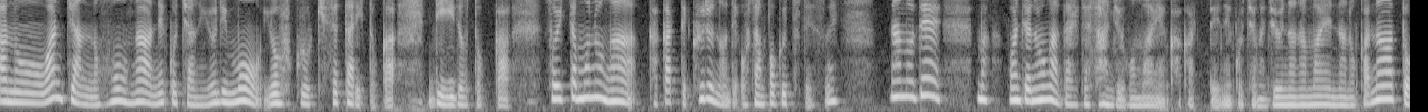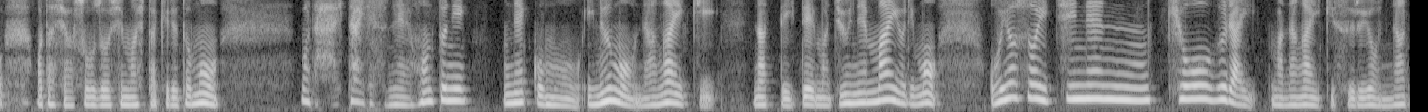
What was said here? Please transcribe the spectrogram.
あの、ワンちゃんの方が猫ちゃんよりも洋服を着せたりとか、リードとか、そういったものがかかってくるので、お散歩グッズですね。なので、まあ、ワンちゃんの方がだいたい35万円かかって、猫ちゃんが17万円なのかなと、私は想像しましたけれども、まあ、大体ですね、本当に猫も犬も長生きなっていて、まあ、10年前よりもおよそ1年強ぐらい、まあ、長生きするようになっ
